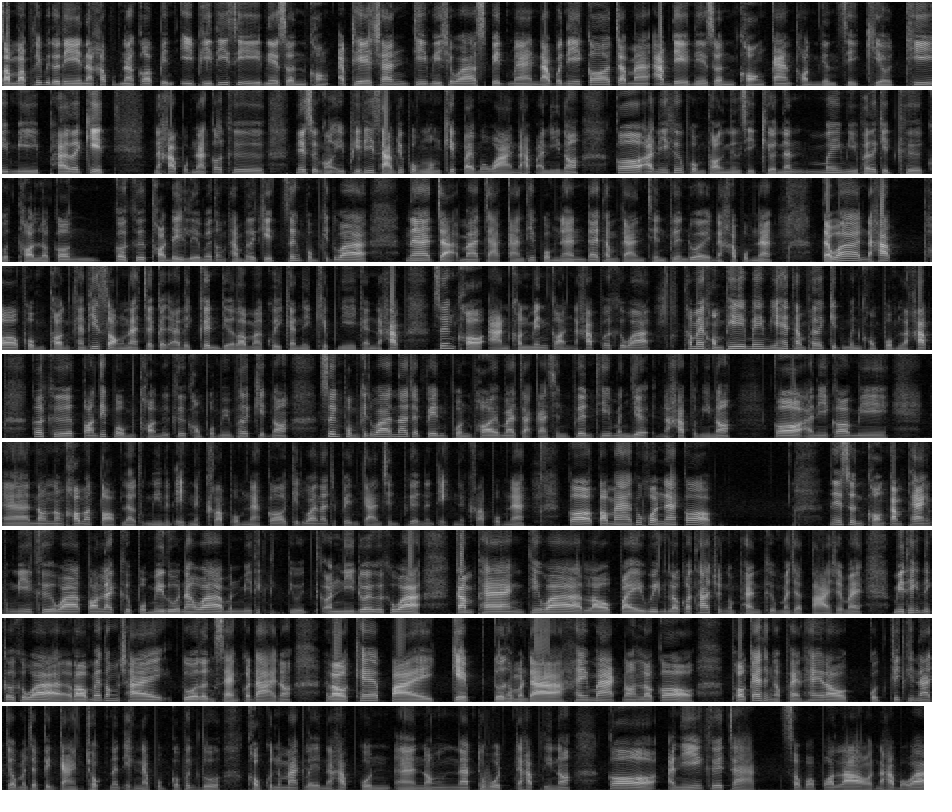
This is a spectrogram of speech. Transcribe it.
สำหรับคลิปวิดีโอนี้นะครับผมนะก็เป็น EP ที่ 4 ในส่วนของแอปพลิเคชันที่มีชื่อว่า Speedman นะวันนี้ก็จะมาอัปเดตในส่วนของการถอนเงินสีเขียวที่มีภารกิจนะครับผมนะก็คือในส่วนของ EP ที่ 3 ที่ผมลงคลิปไปเมื่อวานนะครับอันนี้เนาะก็อันนี้คือผมถอนเงินสีเขียวนั้นไม่มีภารกิจคือกดถอนแล้วก็ก็คือถอนได้เลยไม่ต้องทำภารกิจ ซึ่งผมคิดว่าน่าจะมาจากการที่ผมนั้นได้ทำการเชิญเพื่อนด้วยนะครับผมนะแต่ว่านะครับ พอผมถอนครั้งที่2นะจะเกิดอะไรขึ้น เดี๋ยวเรามาคุยกันในคลิปนี้กันนะครับ ซึ่งขออ่านคอมเมนต์ก่อนนะครับ ก็คือว่าทำไมของพี่ไม่มีให้ทำภารกิจเหมือนของผมล่ะครับ ก็คือตอนที่ผมถอนก็คือของผมมีภารกิจเนาะ ซึ่งผมคิดว่าน่าจะเป็นผลพลอยมาจากการเชิญเพื่อนที่มันเยอะนะครับ ตรงนี้เนาะก็อันนี้ก็มีน้องๆเขามาตอบแล้วตรงนี้นั่นเองนะครับผมนะก็คิดว่าน่าจะเป็นการเชิญเพื่อนนั่นเองนะครับผมนะ ก็ต่อมาทุกคนนะก็ ในส่วนของกำแพงตรงนี้คือว่าตอนแรกคือผมไม่รู้นะว่ามันมีเทคนิคอันนี้ด้วยก็คือว่ากำแพงที่ว่าเราไปวิ่งแล้วก็ถ้าชนกำแพงคือมันจะตายใช่ไหมมีเทคนิคก็คือว่าเราไม่ต้องใช้ตัวเรืองแสงก็ได้เนาะเราแค่ไปเก็บตัวธรรมดาให้มากเนาะแล้วก็พอใกล้ถึงกำแพงให้เรากดคลิกที่หน้าจอมันจะเป็นการชกนั่นเองนะผมก็เพิ่งรู้ขอบคุณมากเลยนะครับคุณน้องนัทวุฒินะครับดีเนาะก็อันนี้คือจากสปปลาวนะครับบอกว่า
